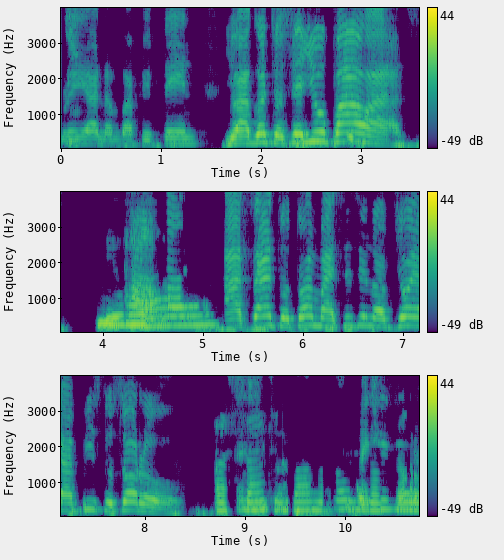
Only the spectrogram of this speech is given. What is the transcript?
prayer number 15. You are going to say, You powers assigned to turn my season of joy and peace to sorrow. Season of joy.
